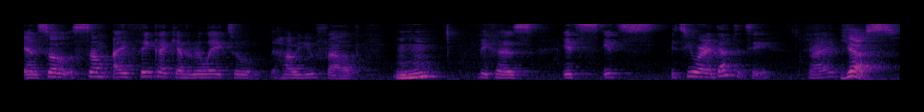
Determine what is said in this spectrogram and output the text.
and so, some I think I can relate to how you felt mm-hmm. because it's it's it's your identity, right? Yes,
